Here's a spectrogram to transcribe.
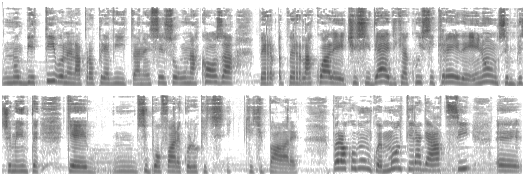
un obiettivo nella propria vita, nel senso una cosa per, per, la quale ci si dedica, a cui si crede e non semplicemente che mh, mm, si può fare quello che ci, che ci, pare. Però comunque molti ragazzi, eh,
